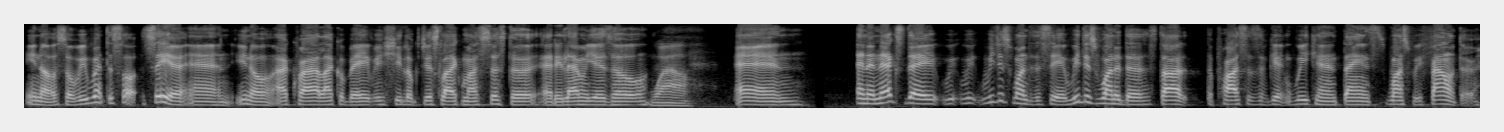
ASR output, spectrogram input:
You know, so we went to see her, and you know, I cried like a baby. She looked just like my sister at 11 years old. Wow. And and the next day, we, we, we just wanted to see her. We just wanted to start the process of getting weekend things once we found her.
